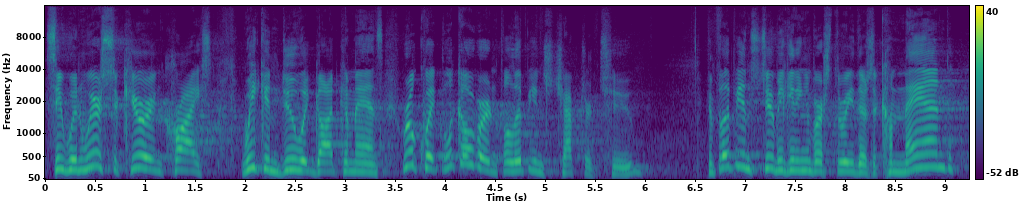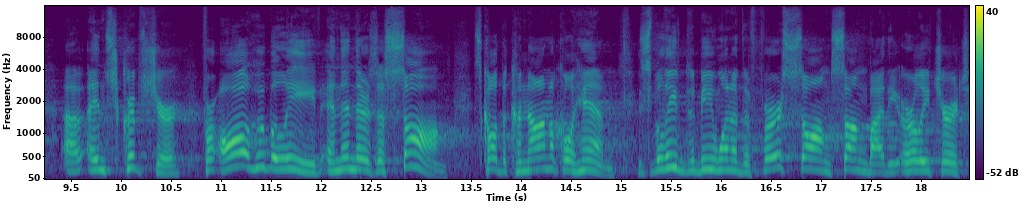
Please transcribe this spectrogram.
See, when we're secure in Christ, we can do what God commands. Real quick, look over in Philippians chapter 2. In Philippians 2, beginning in verse 3, there's a command uh, in Scripture for all who believe, and then there's a song. It's called the canonical hymn. It's believed to be one of the first songs sung by the early church.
